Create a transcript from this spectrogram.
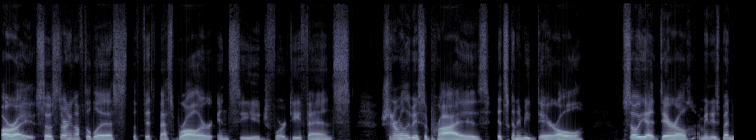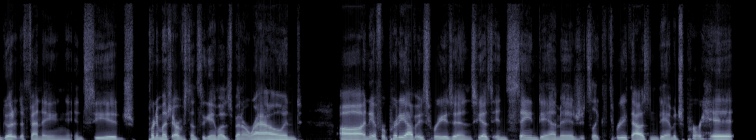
All right, so starting off the list, the fifth best brawler in Siege for defense. Shouldn't really be a surprise. It's going to be Darryl. So yeah, Darryl, I mean, he's been good at defending in Siege pretty much ever since the game has been around. Uh, and yeah, for pretty obvious reasons, he has insane damage. It's like 3,000 damage per hit.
